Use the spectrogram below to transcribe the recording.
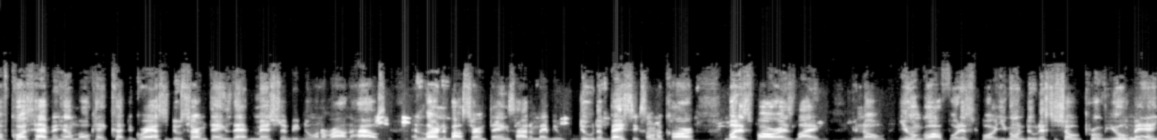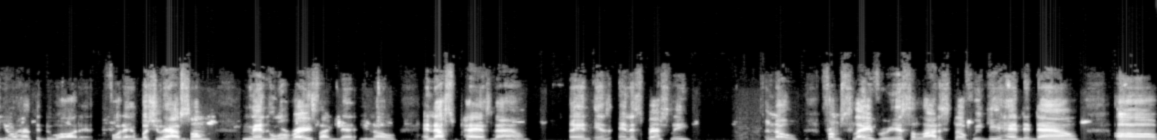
of course, having him okay cut the grass, do certain things that men should be doing around the house, and learn about certain things, how to maybe do the basics on a car. But as far as like you know, you're gonna go out for this sport, you're gonna do this to show prove you mm-hmm. a man. You don't have to do all that for that. But you have some men who were raised like that, you know, and that's passed down. And and especially, you know, from slavery, it's a lot of stuff we get handed down uh,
